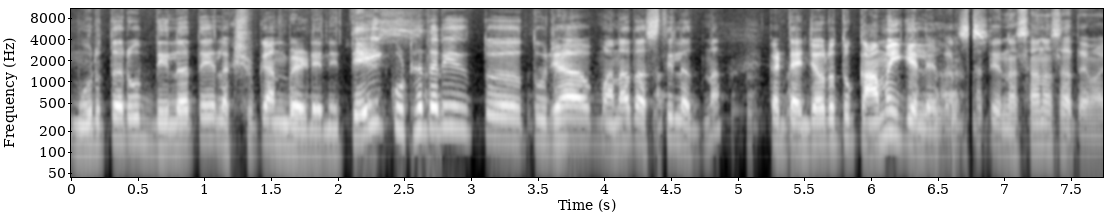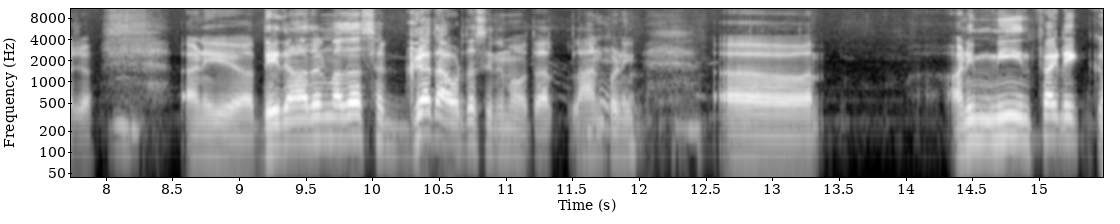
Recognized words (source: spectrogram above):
मूर्तरूप दिलं ते लक्ष्मीकांत बेर्डेने. तेही कुठेतरी तु- तुझ्या मनात असतीलच ना? कारण त्यांच्यावर तू कामही केलेलं ते नसा नसात आहे माझ्या. आणि दे दणादण माझा सगळ्यात आवडता सिनेमा होता लहानपणी. आणि मी इनफॅक्ट एक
